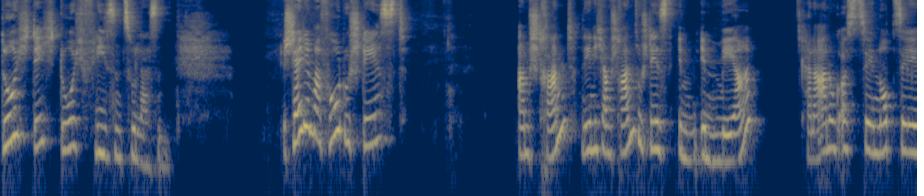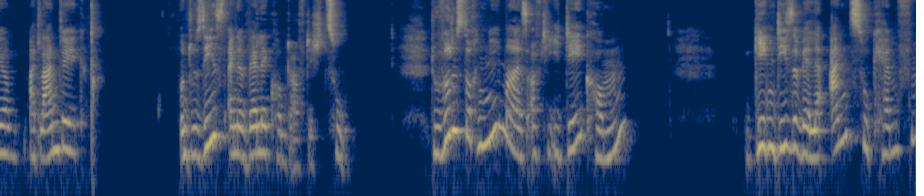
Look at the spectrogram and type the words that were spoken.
durch dich durchfließen zu lassen. Stell dir mal vor, du stehst am Strand, nee, nicht am Strand, du stehst im, im Meer, keine Ahnung, Ostsee, Nordsee, Atlantik, und du siehst, eine Welle kommt auf dich zu. Du würdest doch niemals auf die Idee kommen, gegen diese Welle anzukämpfen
